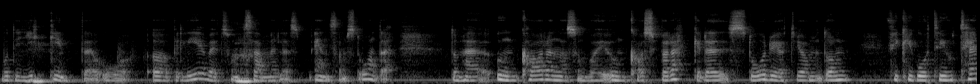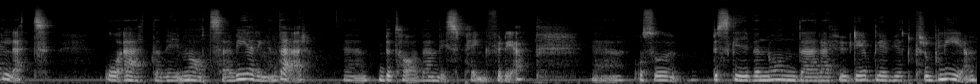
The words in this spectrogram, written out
Och det gick inte att överleva ett sånt samhälle ensamstående. De här ungkarlarna som var i ungkarlsbaracker, där står det ju att ja, men de fick ju gå till hotellet och äta vid matserveringen där. Eh, betala en viss peng för det. Och så beskriver någon där hur det blev ju ett problem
